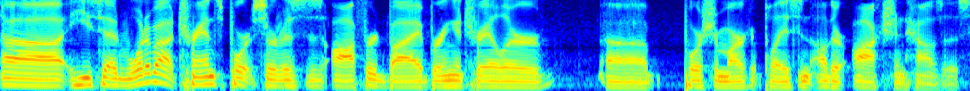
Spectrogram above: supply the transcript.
Uh, he said, What about transport services offered by Bring a Trailer, uh, Porsche Marketplace, and other auction houses?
